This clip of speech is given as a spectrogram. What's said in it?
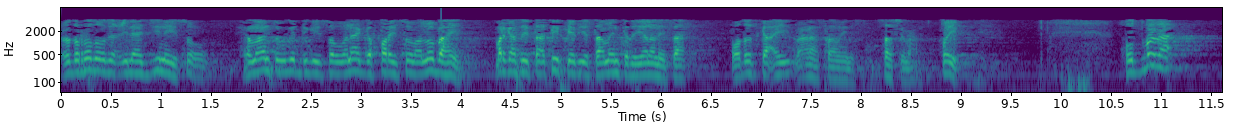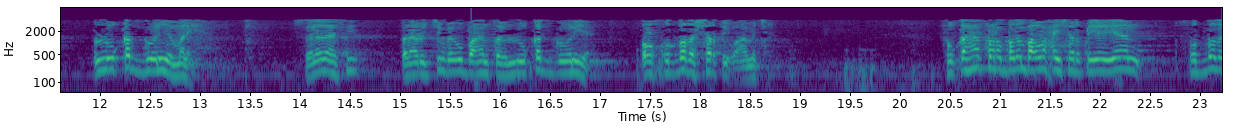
cuduradooda cilaajinayso oo xumaanta uga digayso oo wanaagga farayso baa loo baahanya markaasay tasiirkeeda iyo saamaynteeda yeelanaysaa oo dadka ay macnaha saamaynaysa saas man ayib khudbada luuqad gooniya ma leh. Masaladaasi baraarujin bay u baahan tahay luuqad gooniya oo khudbada shardi u ah ma jiro fuqaha fara badan baa waxay shardiyeeyaan khudbada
